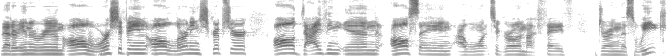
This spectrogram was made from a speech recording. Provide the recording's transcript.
that are in a room, all worshiping, all learning scripture, all diving in, all saying, I want to grow in my faith during this week.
